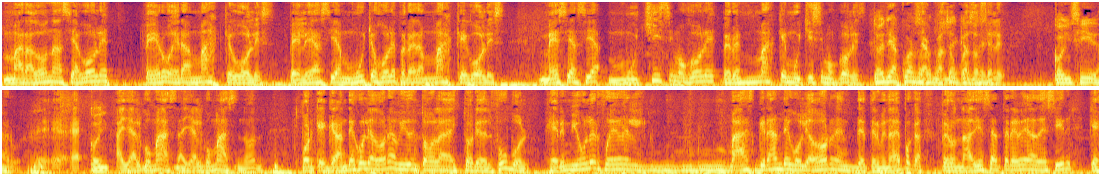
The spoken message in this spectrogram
Maradona hacía goles, pero era más que goles. Pelé hacía muchos goles, pero eran más que goles. Messi hacía muchísimos goles, pero es más que muchísimos goles. Estoy de acuerdo O sea, con cuando, usted, cuando se le, coincido. Claro, eh, eh, Coin- hay algo más, hay algo más, ¿no? Porque grandes goleadores ha habido en toda la historia del fútbol. Müller fue el más grande goleador en determinada época, pero nadie se atreve a decir que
